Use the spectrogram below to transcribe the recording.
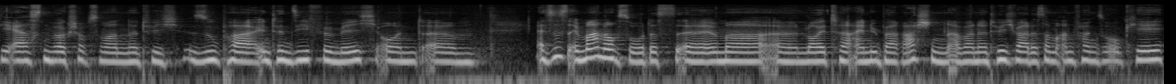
die ersten Workshops waren natürlich super intensiv für mich und ähm, es ist immer noch so, dass äh, immer äh, Leute einen überraschen, aber natürlich war das am Anfang so, okay,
